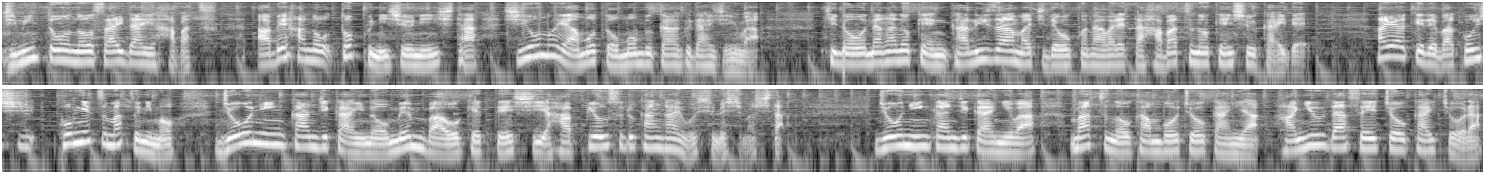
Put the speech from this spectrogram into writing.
自民党の最大派閥安倍派のトップに就任した塩谷元文部科学大臣は昨日長野県軽井沢町で行われた派閥の研修会で早ければ今週今月末にも常任幹事会のメンバーを決定し発表する考えを示しました。常任幹事会には松野官房長官や萩生田政調会長ら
